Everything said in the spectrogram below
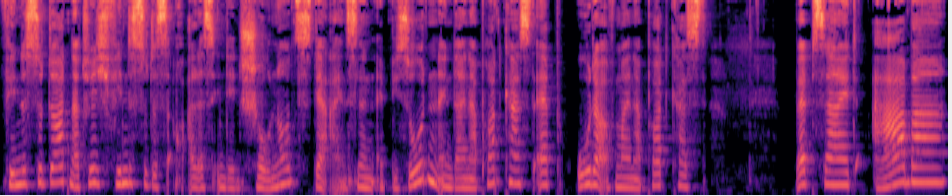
findest du dort. Natürlich findest du das auch alles in den Show Notes der einzelnen Episoden in deiner Podcast-App oder auf meiner Podcast-Website. Aber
